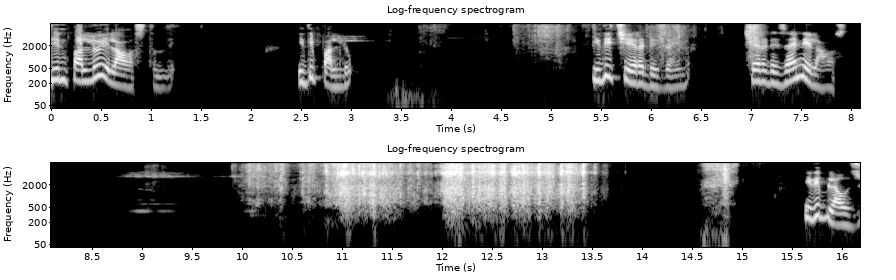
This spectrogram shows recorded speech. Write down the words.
దీని పళ్ళు ఇలా వస్తుంది. ఇది పళ్ళు. ఇది చీర డిజైన్. చీర డిజైన్ ఇలా వస్తుంది. ఇది బ్లౌజ్.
